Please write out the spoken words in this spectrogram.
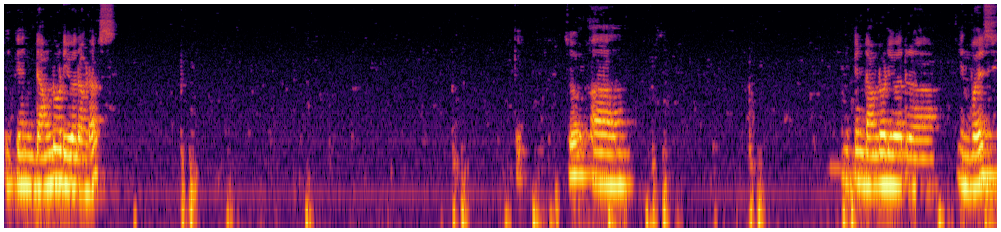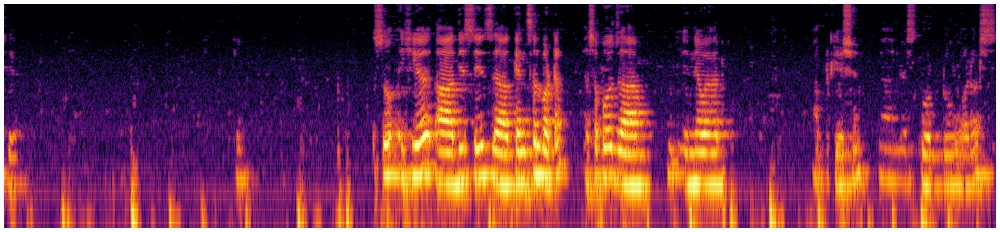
You can download your orders. So uh, you can download your uh, invoice here so here uh, this is uh, cancel button. Suppose uh, in our application uh, let's go to orders.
